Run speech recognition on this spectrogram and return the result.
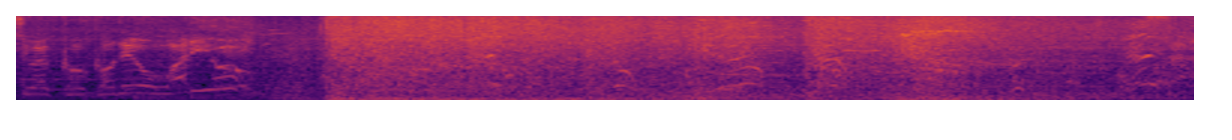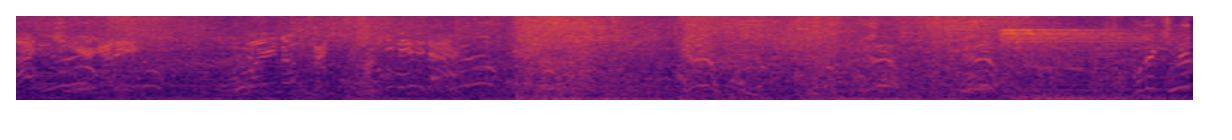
前の命はここで終わりよ。さあ来やがれ。お前なんざひとひねりだ。ここで決める。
